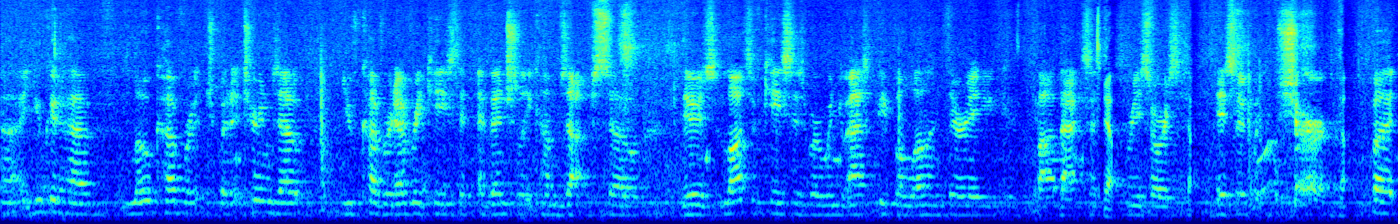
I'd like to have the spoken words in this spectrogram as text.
uh, you could have low coverage, but it turns out you've covered every case that eventually comes up. So there's lots of cases where when you ask people, well, in theory, Bob access yep. this resource, yep. they say, well, sure, yep. but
